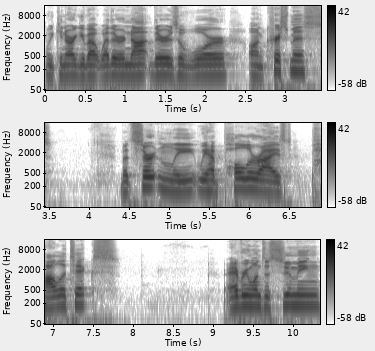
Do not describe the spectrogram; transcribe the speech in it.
We can argue about whether or not there is a war on Christmas, but certainly we have polarized politics. Everyone's assuming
